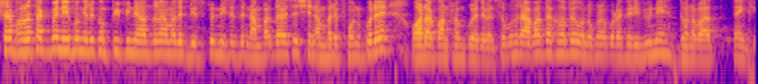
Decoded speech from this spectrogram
সবাই ভালো থাকবেন এবং এরকম পিপি নেওয়ার জন্য আমাদের ডিসপ্লে নিচে যে নাম্বার দেওয়া হয়েছে, সেই নাম্বারে ফোন করে অর্ডার কনফার্ম করে দেবেন। সো বন্ধুরা, আবার দেখা হবে অন্য কোনো প্রোডাক্টের রিভিউ নিয়ে। ধন্যবাদ। থ্যাংক ইউ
